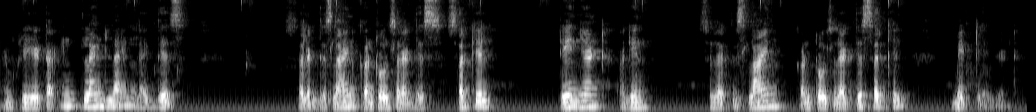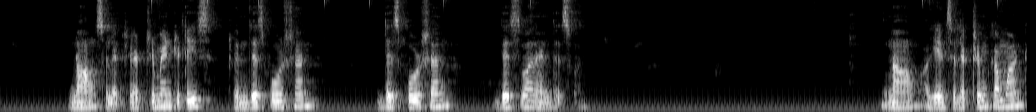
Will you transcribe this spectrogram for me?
and create an inclined line like this. Select this line control select this circle tangent. Again select this line control select this circle make tangent now select your trim entities trim this portion this portion this one and this one. Now again select trim command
